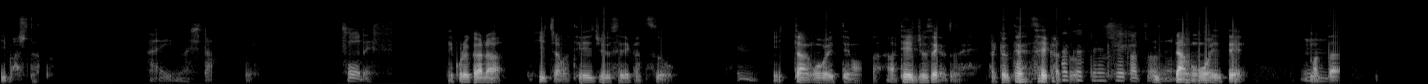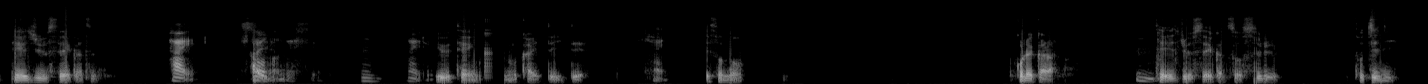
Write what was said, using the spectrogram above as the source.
いましたと。はい、いました。そうです。でこれからひーちゃんは定住生活をうん一旦終えてあ定住生活ね多拠点生活を多拠点生活をね一。旦終えてうんまた定住生活にはい。そうなんですよ。うん。入る。いう転換を迎えていてはい。でそのこれからのうん。定住生活をする土地に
